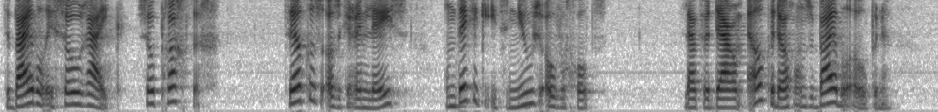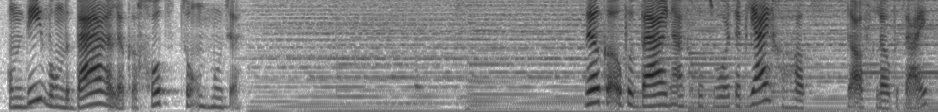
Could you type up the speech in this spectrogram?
De Bijbel is zo rijk, zo prachtig. Telkens als ik erin lees, ontdek ik iets nieuws over God. Laten we daarom elke dag onze Bijbel openen, om die wonderbaarlijke God te ontmoeten. Welke openbaring uit Gods woord heb jij gehad de afgelopen tijd?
